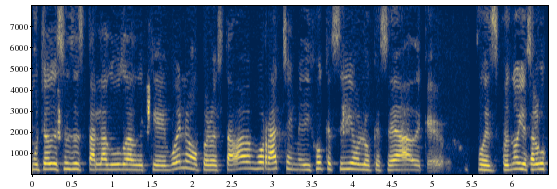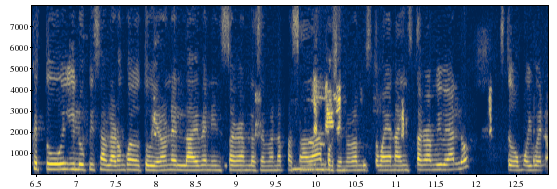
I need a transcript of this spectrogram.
muchas veces está la duda de que, bueno, pero estaba borracha y me dijo que sí o lo que sea, de que, pues, pues no, y es algo que tú y Lupis hablaron cuando tuvieron el live en Instagram la semana pasada, por si no lo han visto, vayan a Instagram y véanlo, estuvo muy bueno.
